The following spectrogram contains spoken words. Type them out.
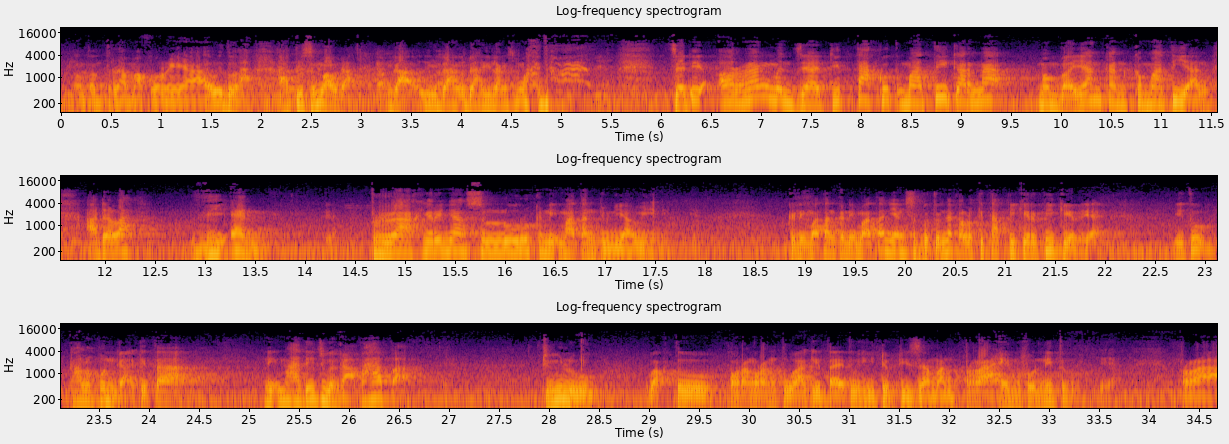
nonton drama Korea itu habis semua udah nggak udah udah hilang semua itu. Jadi orang menjadi takut mati karena membayangkan kematian adalah the end. Ya. berakhirnya seluruh kenikmatan duniawi ini. Kenikmatan-kenikmatan yang sebetulnya kalau kita pikir-pikir ya itu kalaupun nggak kita nikmati juga nggak apa-apa. Dulu waktu orang-orang tua kita itu hidup di zaman pra handphone itu ya. pra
